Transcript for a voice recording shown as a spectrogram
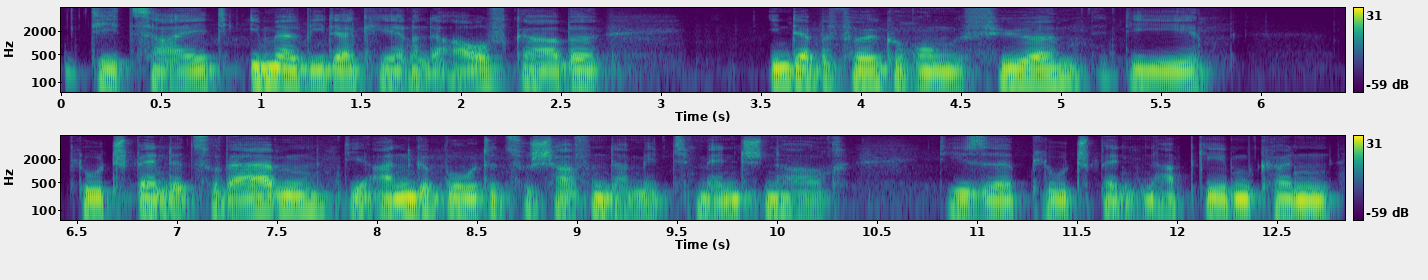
die Zeit immer wiederkehrende Aufgabe in der Bevölkerung für die Blutspende zu werben, die Angebote zu schaffen, damit Menschen auch diese Blutspenden abgeben können.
